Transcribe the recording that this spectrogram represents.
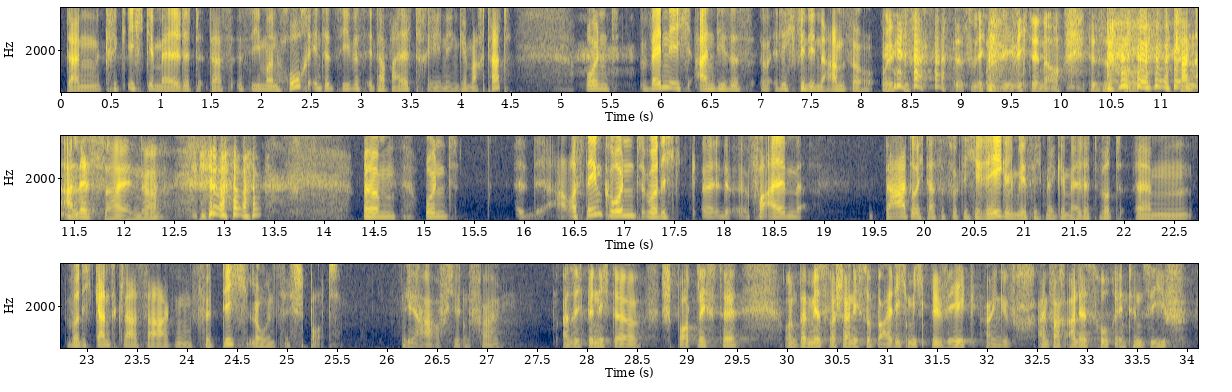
dann kriege ich gemeldet, dass Simon hochintensives Intervalltraining gemacht hat. Und wenn ich an dieses, ich finde den Namen so ulkig, Deswegen wähle ich den auch. Das ist so, kann alles sein, ne? Ähm, und äh, aus dem Grund würde ich äh, vor allem dadurch, dass es wirklich regelmäßig mehr gemeldet wird, ähm, würde ich ganz klar sagen, für dich lohnt sich Sport. Ja, auf jeden Fall. Also ich bin nicht der sportlichste und bei mir ist wahrscheinlich, sobald ich mich bewege, einfach, alles hochintensiv.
